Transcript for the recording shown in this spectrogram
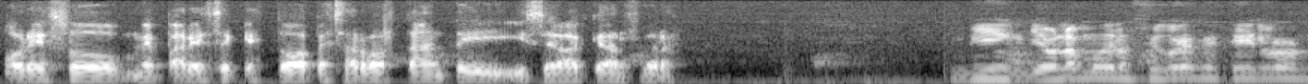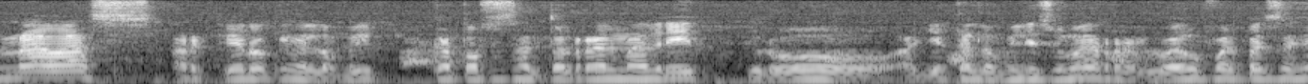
Por eso me parece que esto va a pesar bastante y, se va a quedar fuera. Bien, ya hablamos de las figuras de Keylor Navas, arquero que en el 2014 saltó el Real Madrid, duró allí hasta el 2019, luego fue al PSG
